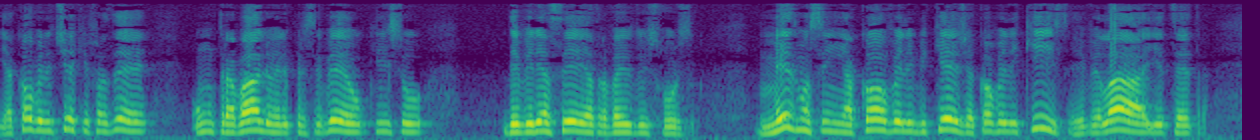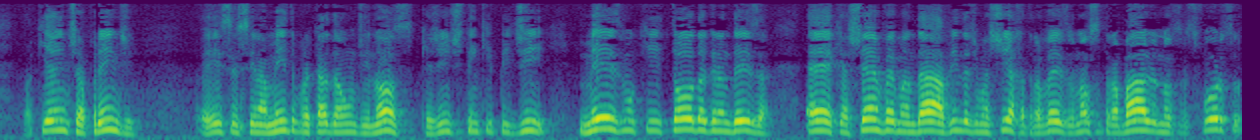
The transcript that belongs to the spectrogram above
Yaakov ele tinha que fazer um trabalho, ele percebeu que isso deveria ser através do esforço. Mesmo assim, Yaakov ele biqueja, Yaakov ele quis revelar e etc. Aqui a gente aprende esse ensinamento para cada um de nós, que a gente tem que pedir, mesmo que toda a grandeza é que Hashem vai mandar a vinda de Mashiach através do nosso trabalho, nosso esforço,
